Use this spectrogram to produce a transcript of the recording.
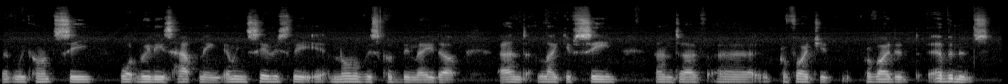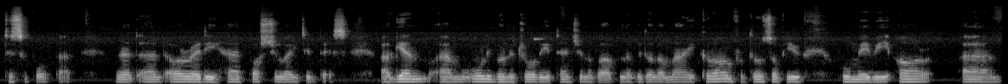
that we can't see what really is happening. I mean, seriously, none of this could be made up. And like you've seen, and I've uh, provided provided evidence to support that. that had already had postulated this. Again, I'm only going to draw the attention of our beloved ulama ikram for those of you who maybe are um,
